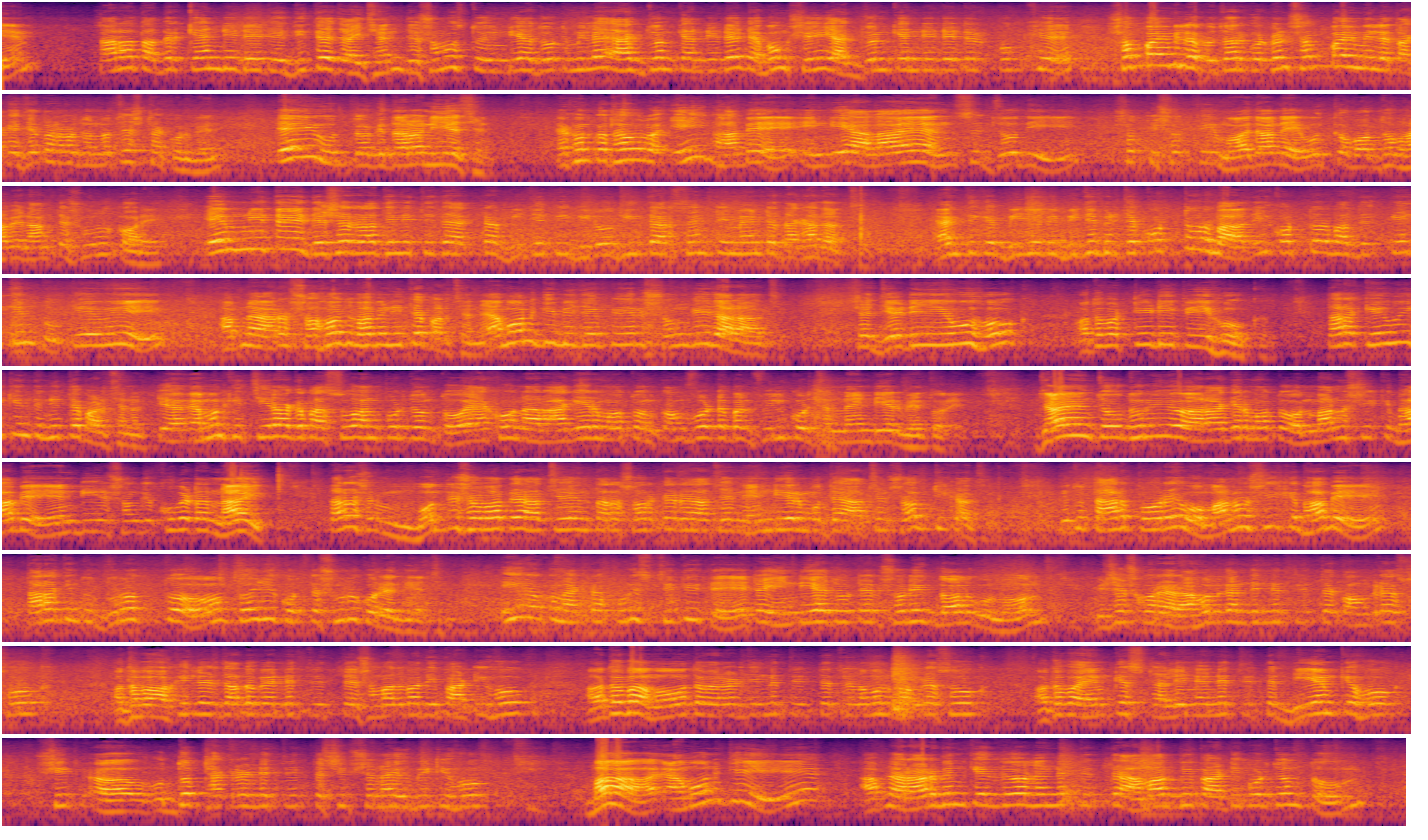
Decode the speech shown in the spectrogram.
তারা তাদের ক্যান্ডিডেট দিতে চাইছেন যে সমস্ত ইন্ডিয়া জোট মিলে একজন ক্যান্ডিডেট এবং সেই একজন ক্যান্ডিডেটের পক্ষে সবাই মিলে প্রচার করবেন, সবাই মিলে তাকে জেতানোর জন্য চেষ্টা করবেন। এই উদ্যোগ তারা নিয়েছেন। এখন কথা হলো, এইভাবে ইন্ডিয়া অ্যালায়েন্স যদি সত্যি সত্যি ময়দানে ঐক্যবদ্ধভাবে নামতে শুরু করে, এমনিতেই দেশের রাজনীতিতে একটা বিজেপি বিরোধিতার সেন্টিমেন্ট দেখা যাচ্ছে। একদিকে বিজেপি, বিজেপির যে কট্টরবাদ, এই কট্টরবাদকে কিন্তু কেউই আপনার সহজভাবে নিতে পারছেন এমনকি বিজেপির সঙ্গী যারা আছে, সে জেডিইউ হোক অথবা টিডিপি হোক, তারা কেউই কিন্তু নিতে পারছে না। এমনকি চিরাগ পাসওয়ান পর্যন্ত এখন আর আগের মতন কমফোর্টেবল ফিল করছেন না এনডিএর ভেতরে। জয়ন্ত চৌধুরীও আর আগের মতন মানসিকভাবে এনডিএর সঙ্গে খুব একটা নাই। তারা মন্ত্রিসভাতে আছেন, তারা সরকারে আছেন, এনডিএর মধ্যে আছেন, সব ঠিক আছে। কিন্তু তারপরেও মানসিকভাবে তারা কিন্তু দূরত্ব তৈরি করতে শুরু করে দিয়েছেন এইরকম একটা পরিস্থিতিতে এটা ইন্ডিয়া জোটের শরিক দলগুলো, বিশেষ করে রাহুল গান্ধীর নেতৃত্বে কংগ্রেস হোক, অথবা অখিলেশ যাদবের নেতৃত্বে সমাজবাদী পার্টি হোক, অথবা মমতা ব্যানার্জির নেতৃত্বে তৃণমূল কংগ্রেস হোক, অথবা এম কে স্ট্যালিনের নেতৃত্বে ডিএমকে হোক, শিব উদ্ধব ঠাকরের নেতৃত্বে শিবসেনা, ইউবিটি হোক বা এমনকি আপনার অরবিন্দ কেজরিওয়ালের নেতৃত্বে আম আদমি পার্টি পর্যন্ত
